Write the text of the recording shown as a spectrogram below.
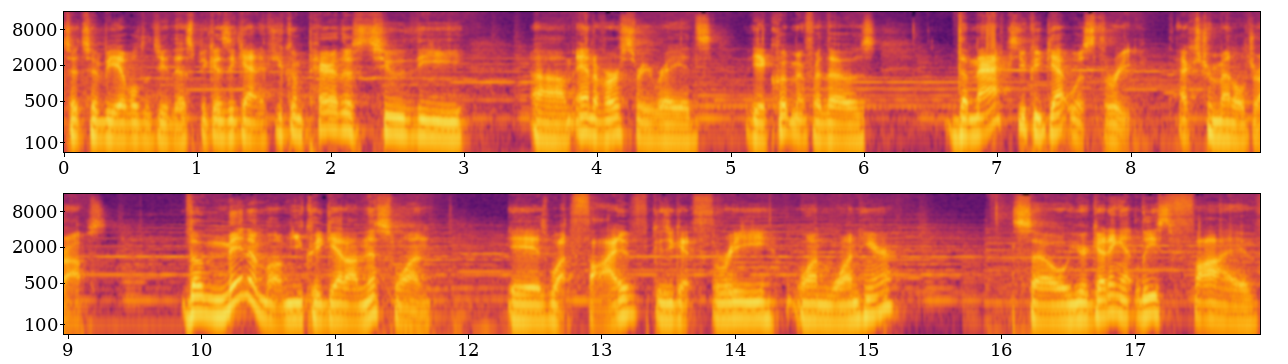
to, to be able to do this because again, if you compare this to the um, anniversary raids, the equipment for those, the max you could get was three extra medal drops. The minimum you could get on this one is what, five? Because you get three, one, one here. So you're getting at least five,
